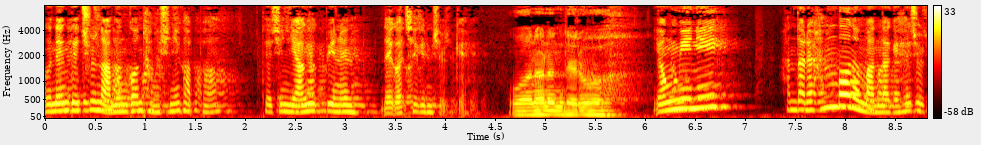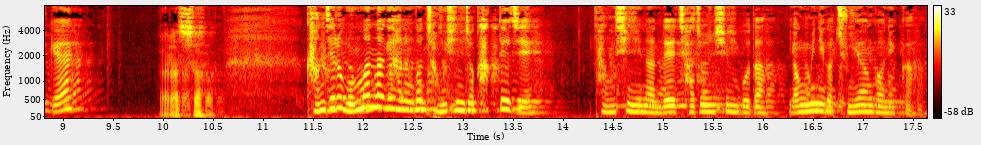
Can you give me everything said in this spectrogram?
은행 대출 남은 건 당신이 갚아. 대신 양육비는 내가 책임질게. 원하는 대로 영민이 한 달에 한 번은 만나게 해줄게. 알았어. 강제로 못 만나게 하는 건 정신적 학대지. 당신이나 내 자존심보다 영민이가 중요한 거니까.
